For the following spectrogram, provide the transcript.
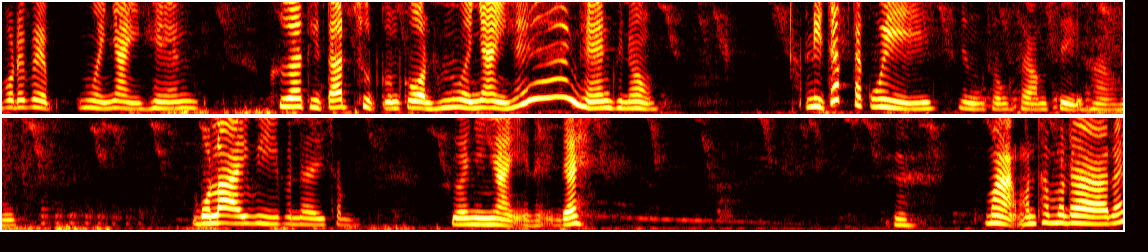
บ่ได้แบบหน่วยใหญ่แห้งเครือที่ตัดชุดก่อนๆหน่วยใหญ่แห้งแห้งพี่น้องอันนี่จักจักวีหนึ่งสองสามสี่ห้าหกโบลายวีเป็นไรสำเครือใหญ่ๆอะไรได้หมากมันธรรมดาได้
